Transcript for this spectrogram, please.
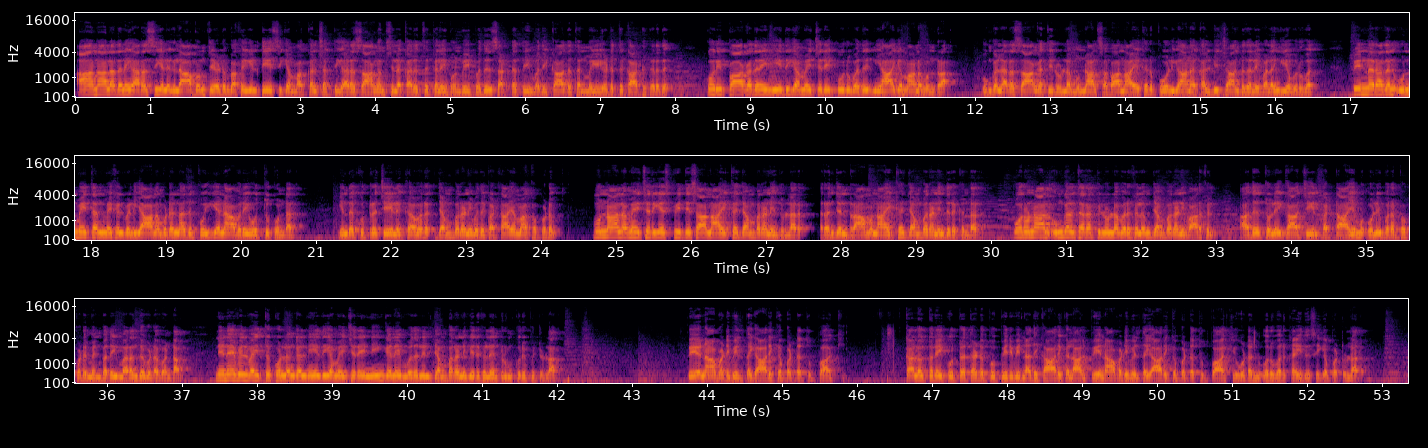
ஆனால் அதனை அரசியல் லாபம் தேடும் வகையில் தேசிய மக்கள் சக்தி அரசாங்கம் சில கருத்துக்களை முன்வைப்பது சட்டத்தை மதிக்காத தன்மையை எடுத்துக்காட்டுகிறது. குறிப்பாக அதனை நீதி அமைச்சரை கூறுவது நியாயமான ஒன்றா? உங்கள் அரசாங்கத்தில் உள்ள முன்னாள் சபாநாயகர் போலியான கல்வி சான்றிதழை வழங்கிய ஒருவர். பின்னர் அதன் உண்மைத்தன்மைகள் வெளியானவுடன் அது பொய்யென அவரை ஒத்துக்கொண்டார். இந்த குற்றச்செயலுக்கு அவர் ஜம்பர் அணிவது கட்டாயமாக்கப்படும். முன்னாள் அமைச்சர் எஸ்பி திசா நாயக்க ஜம்பர் அணிந்துள்ளார். ரஞ்சன் ராமநாயக்க ஜம்பர் அணிந்திருக்கின்றார். ஒரு நாள் உங்கள் தரப்பில் உள்ளவர்களும் ஜம்பர் அணிவார்கள். அது தொலைக்காட்சியில் கட்டாயம் ஒளிபரப்பப்படும் என்பதை மறந்துவிட வேண்டாம். நினைவில் வைத்துக் கொள்ளுங்கள் நீதி அமைச்சரை நீங்களே முதலில் ஜம்பர் அணிவீர்கள் என்றும் குறிப்பிட்டுள்ளார். பேனா வடிவில் தயாரிக்கப்பட்ட துப்பாக்கி. களுத்துறை குற்றத்தடுப்பு பிரிவின் அதிகாரிகளால் பேனா வடிவில் தயாரிக்கப்பட்ட துப்பாக்கியுடன் ஒருவர் கைது செய்யப்பட்டுள்ளார்.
